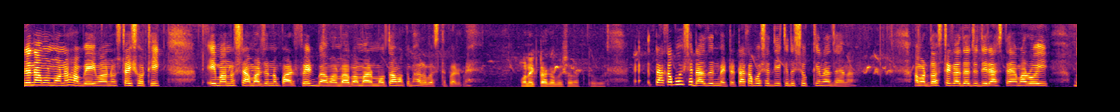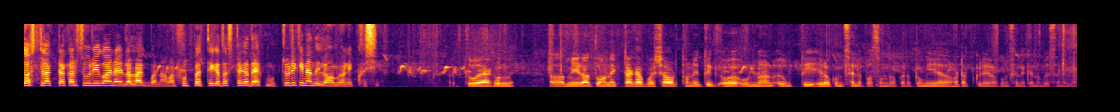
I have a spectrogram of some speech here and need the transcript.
যেন আমার মনে হবে এই মানুষটাই সঠিক। এই মানুষটা আমার জন্য পারফেক্ট বা আমার বাবা মার মতো আমাকে ভালোবাসতে পারবে। অনেক টাকা পয়সা রাখতে হবে। টাকা পয়সা ডাজেন্ট ম্যাটার টাকা পয়সা দিয়ে কিন্তু সুখ কেনা যায় না। আমার দশ টাকা দেয় যদি রাস্তায় আমার ওই দশ লাখ টাকার চুরি গয়না এগুলো লাগবে না। আমার ফুটপাথ থেকে দশ টাকা দেয় এক মুঠ চুরি কিনা দিলেও আমি অনেক খুশি। তো এখন মেয়েরা তো অনেক টাকা পয়সা অর্থনৈতিক উন্নয়ন এরকম ছেলে পছন্দ করে। তুমি হঠাৎ করে এরকম ছেলে কেন বেছে নিলা?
